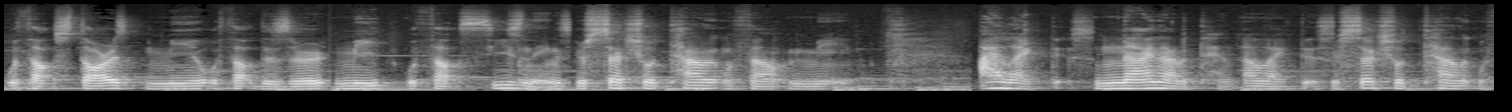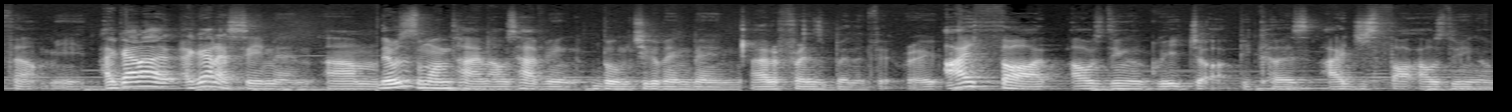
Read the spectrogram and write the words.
without stars, meal without dessert, meat without seasonings, your sexual talent without me. I like this. 9 out of 10. I like this. Your sexual talent without me. I gotta I gotta say, man, um, there was this one time I was having Boom Chicka Bang Bang at a friend's benefit, right? I thought I was doing a great job because I just thought I was doing a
